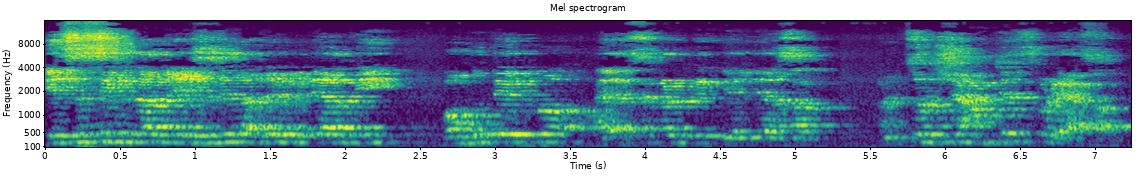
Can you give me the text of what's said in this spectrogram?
एसएससी जाले एसएससी जाल्ले विद्यार्थी बहुतेक हायर सेकंडरीक गेल्ले आसात आनी चडशे आमचेच कडेन आसात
